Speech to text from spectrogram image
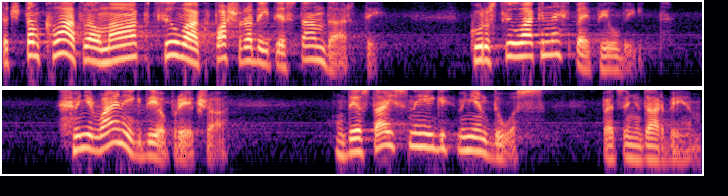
Taču tam klāt vēl nāk cilvēku pašu radītie standarti, kurus cilvēki nespēja pildīt. Viņi ir vainīgi Dievu priekšā, un Dievs taisnīgi viņiem dos pēc viņu darbiem.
